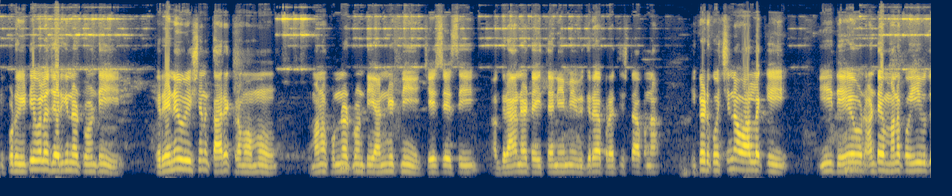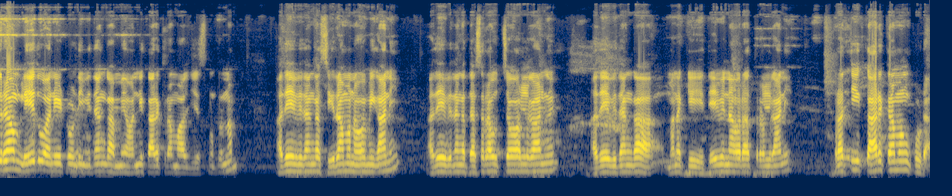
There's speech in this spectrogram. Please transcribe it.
ఇప్పుడు ఇటీవల జరిగినటువంటి రెనోవేషన్ కార్యక్రమము మనకున్నటువంటి అన్నిటినీ చేసేసి ఆ గ్రానైట్ అయితేనేమి విగ్రహ ప్రతిష్టాపన ఇక్కడికి వచ్చిన వాళ్ళకి ఈ దేవుడు అంటే మనకు ఈ విగ్రహం లేదు అనేటువంటి విధంగా మేము అన్ని కార్యక్రమాలు చేసుకుంటున్నాం. అదేవిధంగా శ్రీరామనవమి కానీ అదేవిధంగా దసరా ఉత్సవాలు కానీ అదేవిధంగా మనకి దేవి నవరాత్రులు కానీ ప్రతి కార్యక్రమం కూడా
